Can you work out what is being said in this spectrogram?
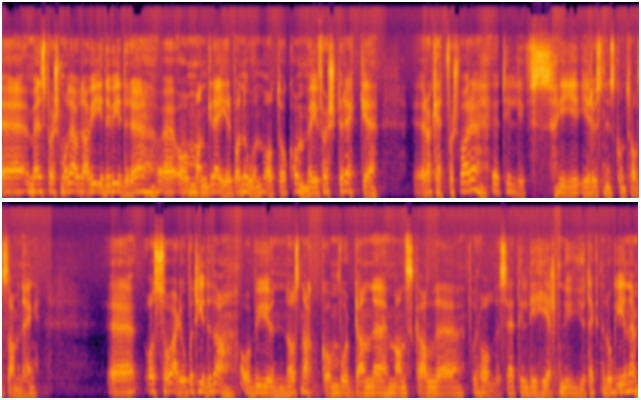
Men spørsmålet er jo da vi i det videre om man greier på noen måte å komme i første rekke rakettforsvaret eh, til livs i, i rustningskontrollsammenheng. Eh, og så er det jo på tide da, å begynne å snakke om hvordan eh, man skal forholde seg til de helt nye teknologiene.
